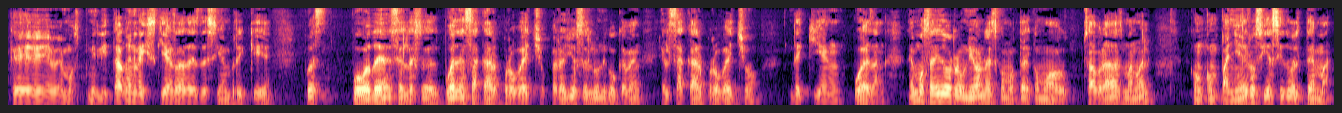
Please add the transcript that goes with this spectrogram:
que hemos militado en la izquierda desde siempre y que pues se les, pueden sacar provecho, pero ellos es lo único que ven, el sacar provecho de quien puedan. Hemos tenido reuniones, como, te, como sabrás, Manuel, con compañeros y ha sido el tema.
